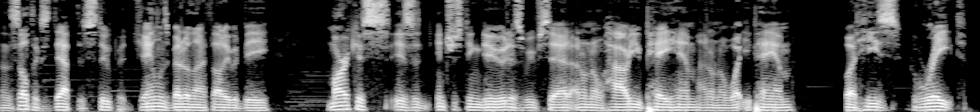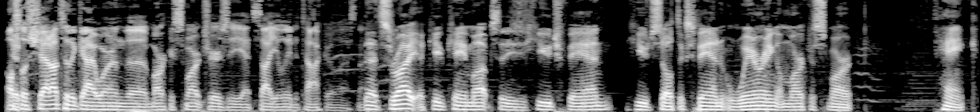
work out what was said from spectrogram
Now, the Celtics' depth is stupid. Jalen's better than I thought he would be. Marcus is an interesting dude, as we've said. I don't know how you pay him. I don't know what you pay him, but he's great. Also, at- shout out to the guy wearing the Marcus Smart jersey at Salulita Taco last night. that's right. A kid came up, said he's a huge fan, huge Celtics fan, wearing a Marcus Smart tank.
